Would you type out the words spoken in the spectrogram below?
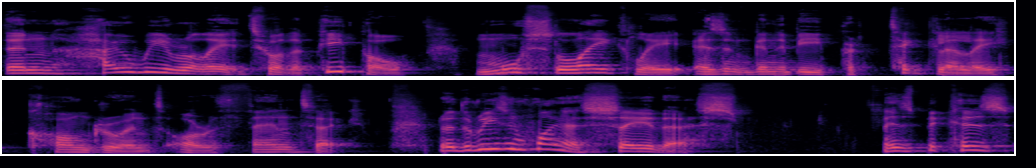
then how we relate to other people most likely isn't going to be particularly congruent or authentic. Now, the reason why I say this is because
